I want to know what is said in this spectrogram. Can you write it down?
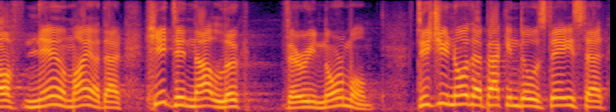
of Nehemiah that he did not look very normal. Did you know that back in those days that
